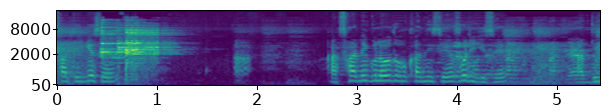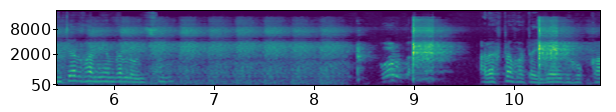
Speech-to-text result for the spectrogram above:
ফাটি গেছে। আর ফানিগুলোও তো হোকা নিচে পড়ে গেছে। আর দুইটার ফানি আমরা লইছি। আর একটা ফাটাই যায় হোক্কা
